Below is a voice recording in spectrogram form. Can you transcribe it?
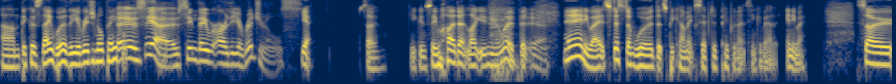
um, because they were the original people. It was, yeah, it seemed they were, are the originals. Yeah. So you can see why I don't like using the word. But yeah. Anyway, it's just a word that's become accepted. People don't think about it. Anyway, so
